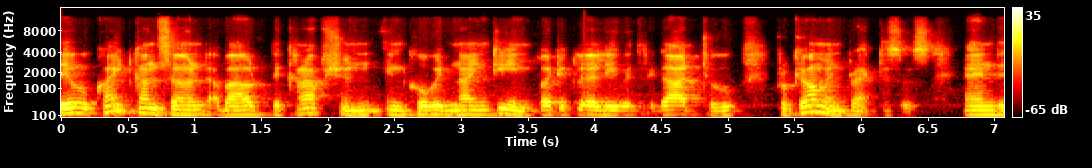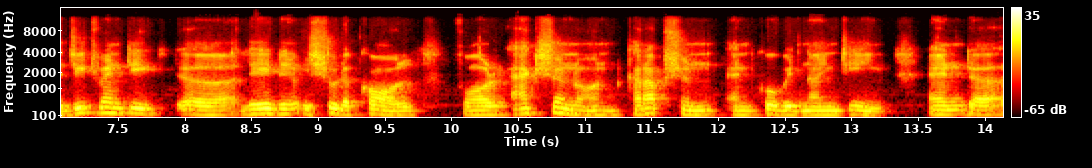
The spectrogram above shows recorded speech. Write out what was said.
they were quite concerned about the corruption in COVID-19, particularly with regard to procurement practices. And the G20 uh, later issued a call for action on corruption and COVID-19. And uh,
